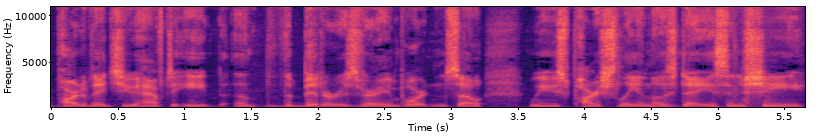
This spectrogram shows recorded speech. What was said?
part of it you have to eat uh, the bitter is very important so we used parsley in those days and she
